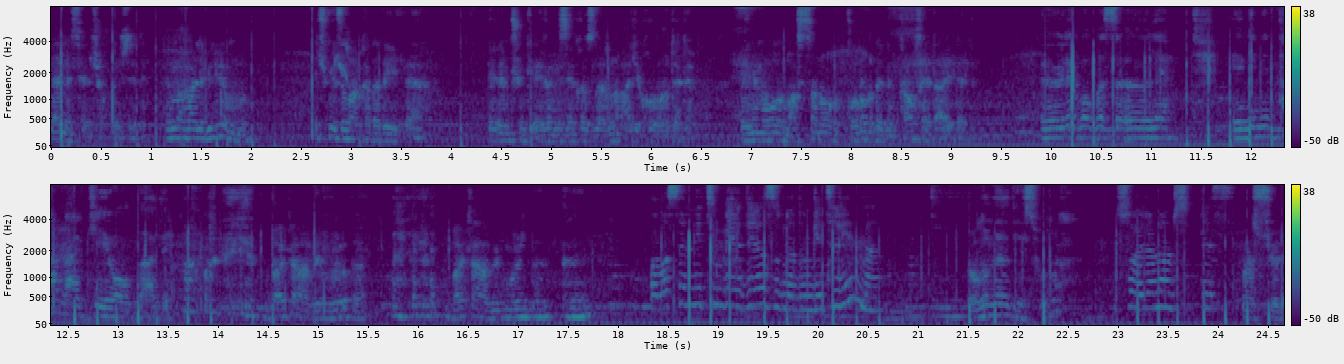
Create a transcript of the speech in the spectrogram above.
Ben de seni çok özledim. Ama hali biliyor musun? Hiç gözüm arkada değil ya. Dedim çünkü evimizin kızlarını Ali korur dedim. Benim oğlum aslan oğlum korur dedim. Tam fedai dedim. Öyle babası öyle. Evinin tam erkeği oldu Ali. Bak abim burada. Bak abim burada. Baba senin için bir hediye hazırladım. Getireyim mi? Oğlum ne hediyesi oğlum? Söylemem sürpriz şarkı söyle.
